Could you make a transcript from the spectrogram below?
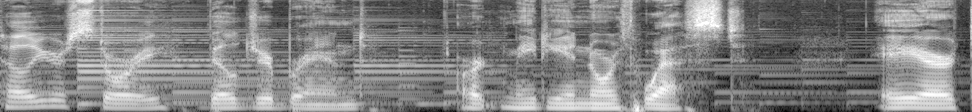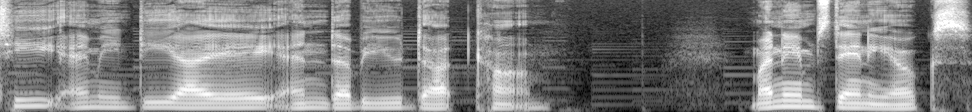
Tell your story, build your brand. Art Media Northwest. A R T M E D I A N W dot com. My name's Danny Oakes,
